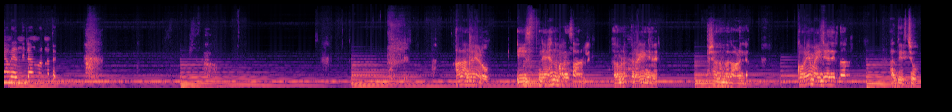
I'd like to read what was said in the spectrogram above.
ഞാൻ വരുന്നില്ല എന്ന് പറഞ്ഞത്. അത് അങ്ങനെയാണോ ഈ സ്നേഹം എന്ന് പറയുന്ന സാധനമല്ലേ അത് നമ്മുടെ പിറകെ ഇങ്ങനെ വരും. പക്ഷെ അത് നമ്മൾ കാണില്ല. കുറെ മൈൻഡ് ചെയ്തിരുന്ന അത് തിരിച്ചു പോകും.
